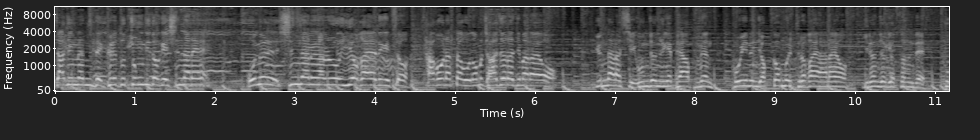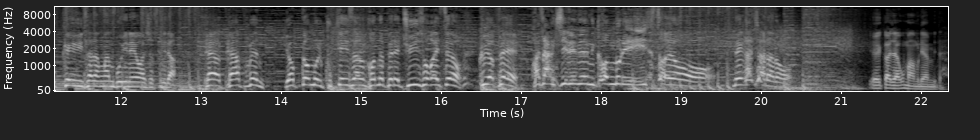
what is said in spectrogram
짜증났는데 그래도 쫑디 덕에 신나네? 오늘 신나는 하루 이어가야 되겠어 사고 났다고 너무 좌절하지 말아요. 윤나라 씨 운전 중에 배 아프면 보이는 옆 건물 들어가야 하나요? 이런 적이 없었는데 국회의사당만 보이네요 하셨습니다. 배, 배 아프면 옆 건물 국회의사당 건너편에 주유소가 있어요. 그 옆에 화장실 있는 건물이 있어요. 내가 잘 알아. 여기까지 하고 마무리합니다.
